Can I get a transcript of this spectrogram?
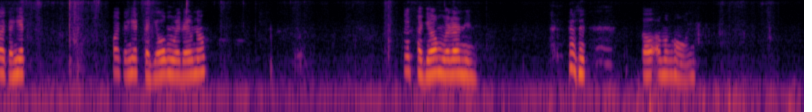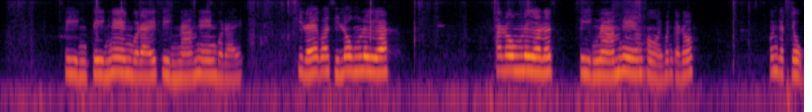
ค่อยกระเฮ็ด ค่อยกระเฮ็ดกระยองไว้แล้วเนาะเฮ็ดกระยองไว้แล้วนี่กาะเอามังหอยติ่งติ่งแห้งบ่ได้ติ่งน้ำแห้งบ่ได้ที่แรกว่าสิลงเรือ ถ้าลงเรือแล้วตีงน้ำแห้งหอยพ่นกะเนาะพ่นกระจม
